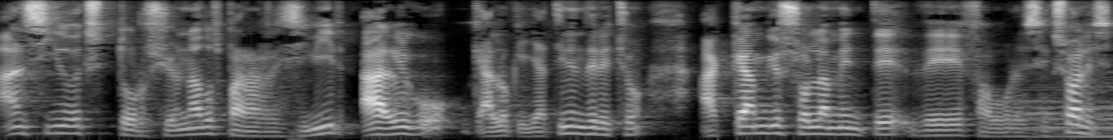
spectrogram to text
han sido extorsionados para recibir algo a lo que ya tienen derecho a cambio solamente de favores sexuales.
